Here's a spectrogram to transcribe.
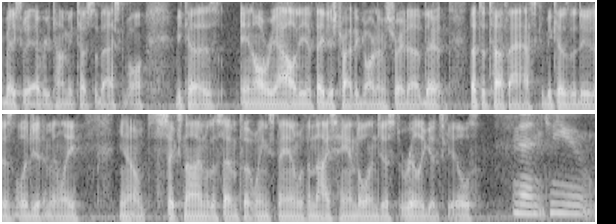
basically every time he touched the basketball because in all reality, if they just tried to guard him straight up, that's a tough ask because the dude is legitimately, you know, six nine with a seven foot wingspan with a nice handle and just really good skills. And then can you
